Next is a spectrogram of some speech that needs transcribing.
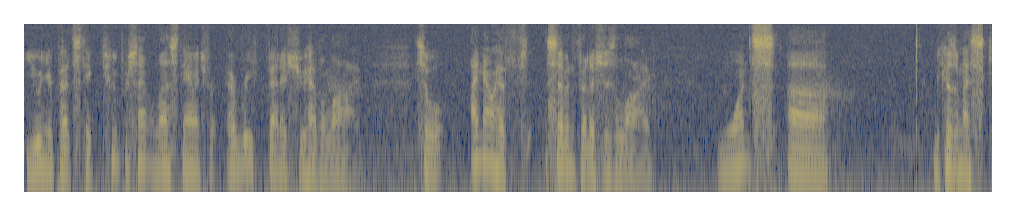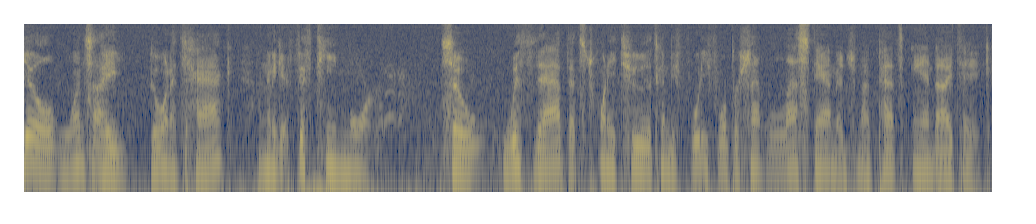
you and your pets take 2% less damage for every fetish you have alive. So I now have seven fetishes alive. Once uh, because of my skill, once I go and attack, I'm going to get 15 more. So with that, that's 22. That's going to be 44% less damage my pets and I take.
